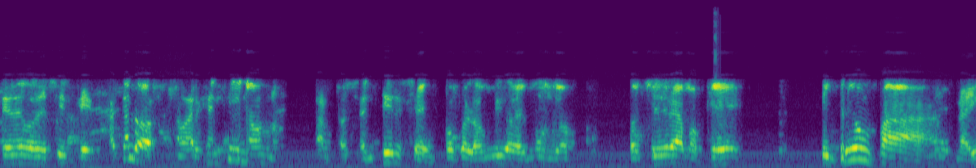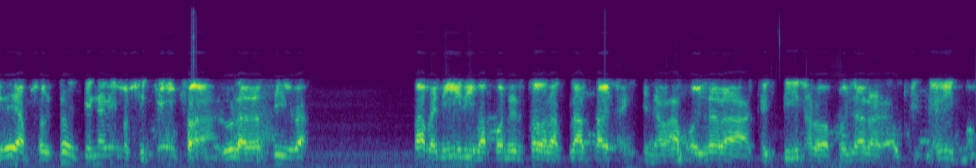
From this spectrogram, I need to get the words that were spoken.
te debo decir que acá los, argentinos, al sentirse un poco el ombligo del mundo, consideramos que si triunfa la idea, todo el kirchnerismo, si triunfa Lula da Silva, va a venir y va a poner toda la plata y la va a apoyar a Cristina, lo va a apoyar al kirchnerismo,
